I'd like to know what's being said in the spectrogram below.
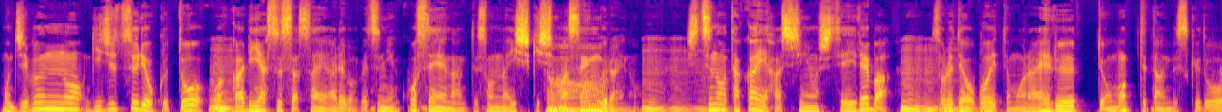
もう自分の技術力と分かりやすささえあれば別に個性なんてそんな意識しませんぐらいの質の高い発信をしていればそれで覚えてもらえるって思ってたんですけど、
